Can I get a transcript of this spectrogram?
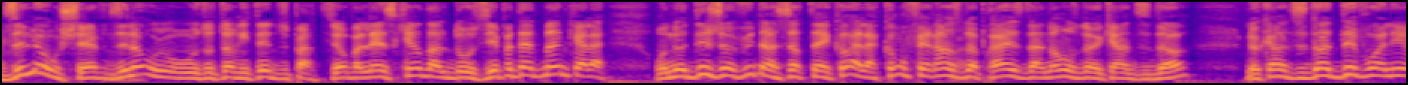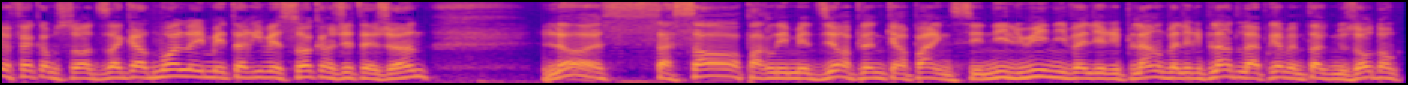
Dis-le au chef, dis-le aux, autorités du parti. On va l'inscrire dans le dossier. Peut-être même qu'à la, on a déjà vu dans certains cas à la conférence de presse d'annonce d'un candidat, le candidat dévoiler un fait comme ça, en disant, regarde-moi, là, il m'est arrivé ça quand j'étais jeune. Là, ça sort par les médias en pleine campagne. C'est ni lui ni Valérie Plante. Valérie Plante l'a appris en même temps que nous autres. Donc,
